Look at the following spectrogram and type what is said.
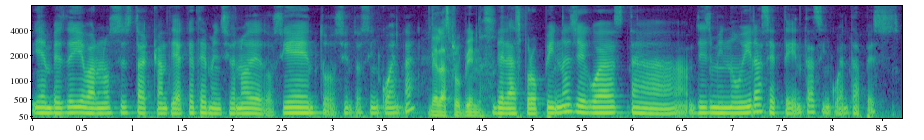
y en vez de llevarnos esta cantidad que te menciono de 200, 150, De las propinas. de las propinas llegó hasta disminuir a 70, 50 pesos.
